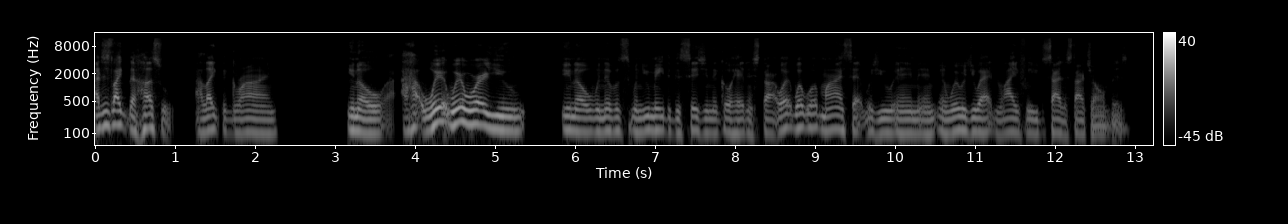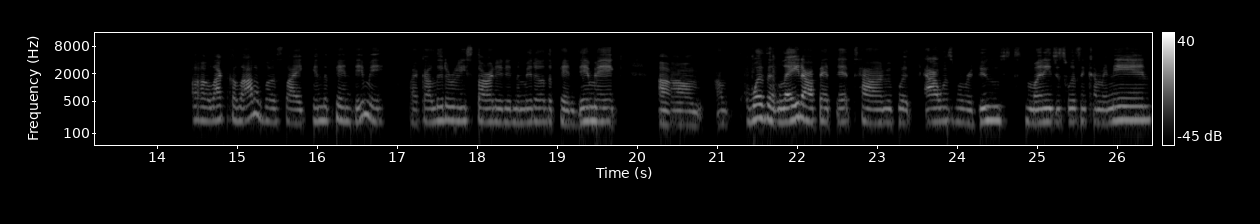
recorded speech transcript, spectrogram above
I just like the hustle. I like the grind. You know, where where were you you know, when it was when you made the decision to go ahead and start? What what what mindset was you in, and, and where was you at in life when you decided to start your own business? Uh, like a lot of us, like in the pandemic, like I literally started in the middle of the pandemic. Um, I wasn't laid off at that time, but hours were reduced. Money just wasn't coming in,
